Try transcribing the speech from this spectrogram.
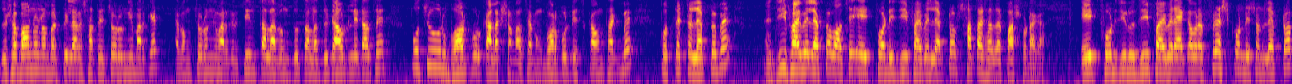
দুশো বাউন্ন নম্বর পিলারের সাথে চৌরঙ্গি মার্কেট এবং চৌরঙ্গি মার্কেটের তিনতলা এবং দোতলা দুইটা আউটলেট আছে। প্রচুর ভরপুর কালেকশন আছে এবং ভরপুর ডিসকাউন্ট থাকবে প্রত্যেকটা ল্যাপটপে জি ফাইভের ল্যাপটপ আছে এইট ফর্টি জি ফাইভের ল্যাপটপ সাতাশ হাজার পাঁচশো টাকা। এইট ফোর জিরো জি ফাইভের একেবারে ফ্রেশ কন্ডিশন ল্যাপটপ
